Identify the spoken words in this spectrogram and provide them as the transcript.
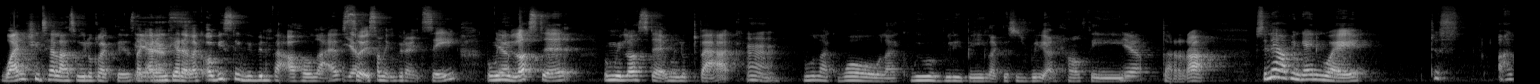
why didn't you tell us we look like this? Like, I don't get it. Like, obviously, we've been fat our whole lives, so it's something we don't see. But when Yep. we lost it, when we lost it and we looked back, Mm. We were like, whoa, like we were really big. Like this is really unhealthy. Yeah. Da da da. So now I've been gaining weight. Just I,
